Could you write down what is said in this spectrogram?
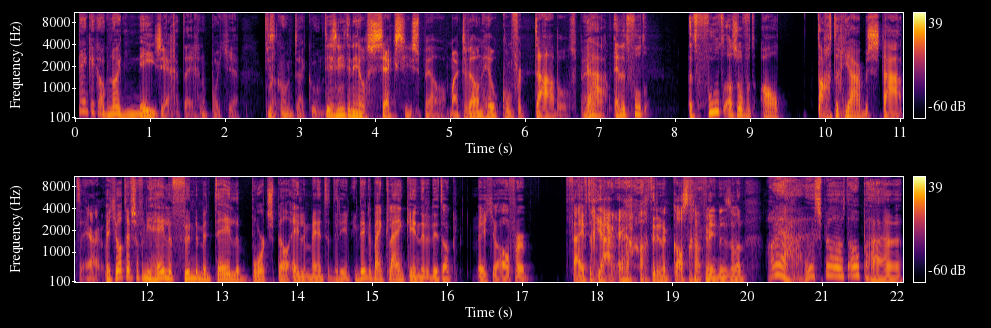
denk ik ook nooit nee zeggen tegen een potje Raccoon Tycoon. Het is niet een heel sexy spel, maar het is wel een heel comfortabel spel. Ja, en het voelt, het voelt alsof het al 80 jaar bestaat. Er. Weet je wat? Het heeft zo van die hele fundamentele bordspelelementen erin. Ik denk dat mijn kleinkinderen dit ook, weet je, over 50 jaar er achter in een kast gaan vinden. Zo van, oh ja, dit spel heeft opa.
